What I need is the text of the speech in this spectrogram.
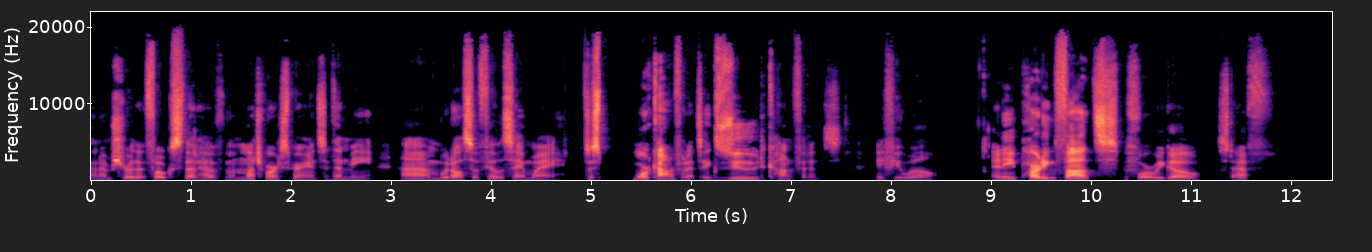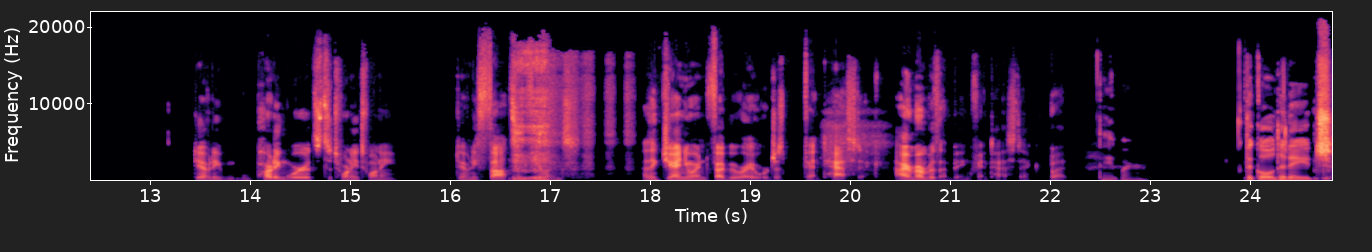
And I'm sure that folks that have much more experience than me um, would also feel the same way. Just more confidence, exude confidence, if you will. Any parting thoughts before we go, Steph? Do you have any parting words to 2020? Do you have any thoughts and feelings? I think January and February were just fantastic. I remember them being fantastic, but they were the golden age.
